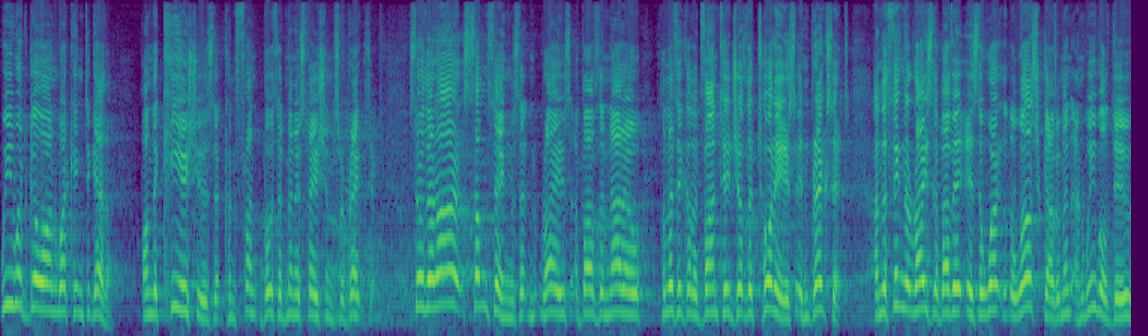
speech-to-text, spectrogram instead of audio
we would go on working together on the key issues that confront both administrations for Brexit. So there are some things that rise above the narrow political advantage of the Tories in Brexit. And the thing that rises above it is the work that the Welsh Government and we will do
